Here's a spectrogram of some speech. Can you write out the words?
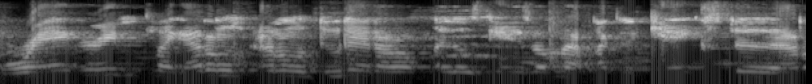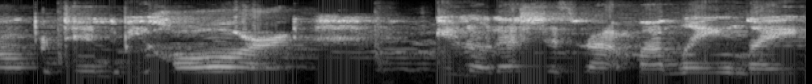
brag or anything. Like I don't, I don't do that. I don't play those games. I'm not like a gangster. I don't pretend to be hard. You know, that's just not my lane. Like.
